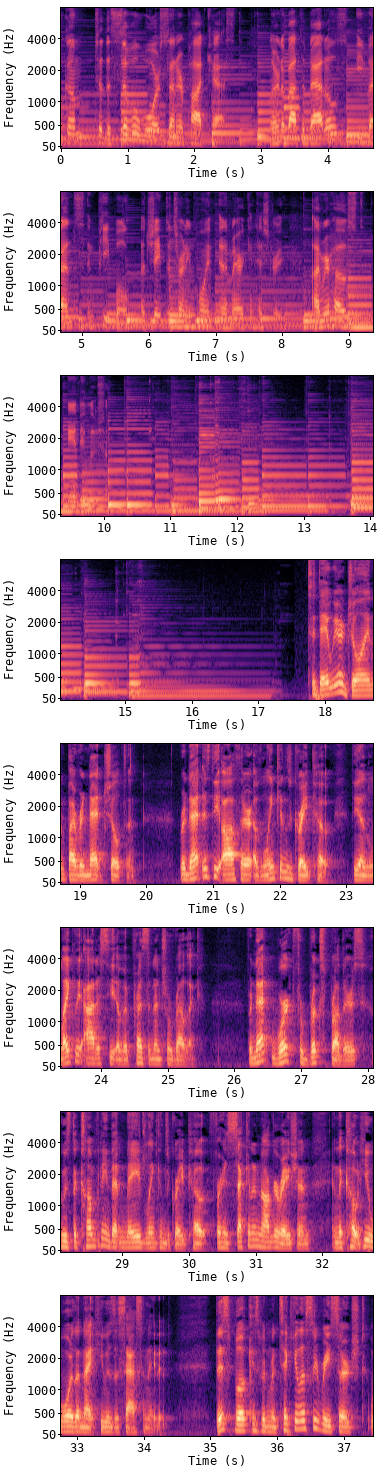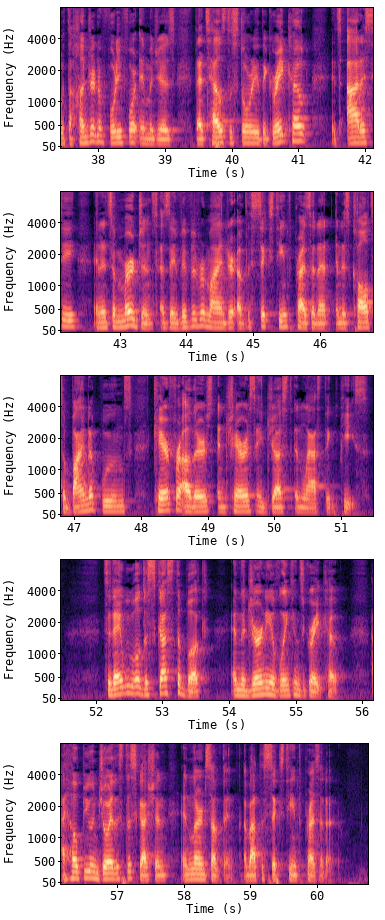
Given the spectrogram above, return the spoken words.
Welcome to the Civil War Center podcast. Learn about the battles, events, and people that shaped the turning point in American history. I'm your host, Andy Lucian. Today we are joined by Reignette Chilton. Reignette is the author of Lincoln's Greatcoat, The Unlikely Odyssey of a Presidential Relic. Reignette worked for Brooks Brothers, who is the company that made Lincoln's greatcoat for his second inauguration and the coat he wore the night he was assassinated. This book has been meticulously researched with 144 images that tells the story of the greatcoat, its odyssey, and its emergence as a vivid reminder of the 16th president and his call to bind up wounds, care for others, and cherish a just and lasting peace. Today we will discuss the book and the journey of Lincoln's greatcoat. I hope you enjoy this discussion and learn something about the 16th president.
